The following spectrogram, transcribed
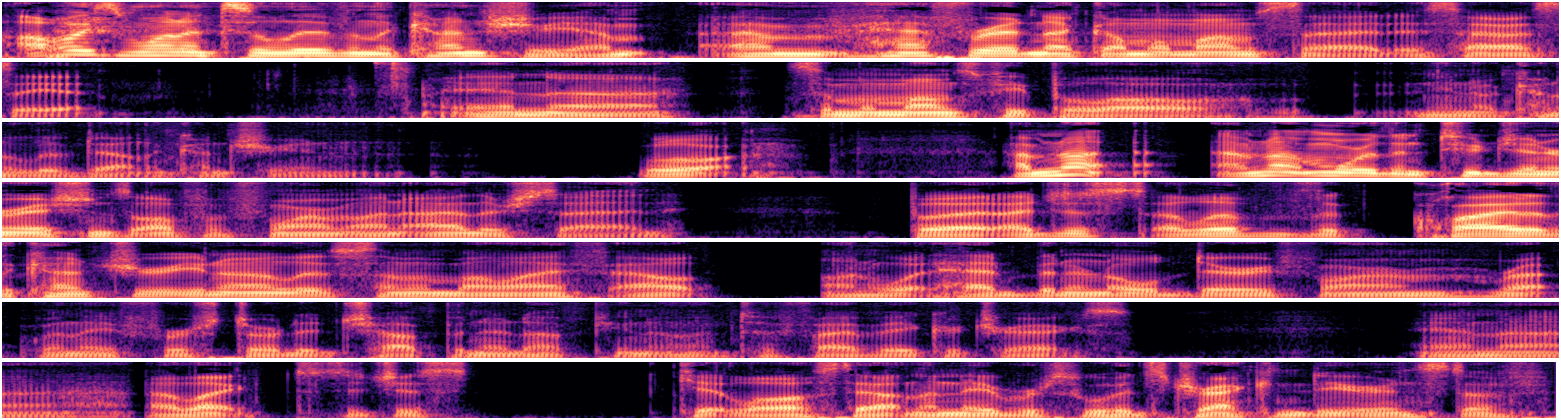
I always wanted to live in the country. I'm I'm half redneck on my mom's side, is how I say it. And uh, so my mom's people all, you know, kind of lived out in the country. And well, I'm not I'm not more than two generations off a farm on either side, but I just I love the quiet of the country. You know, I lived some of my life out on what had been an old dairy farm right when they first started chopping it up, you know, into five acre tracts and uh, I like to just get lost out in the neighbor's woods tracking deer and stuff.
